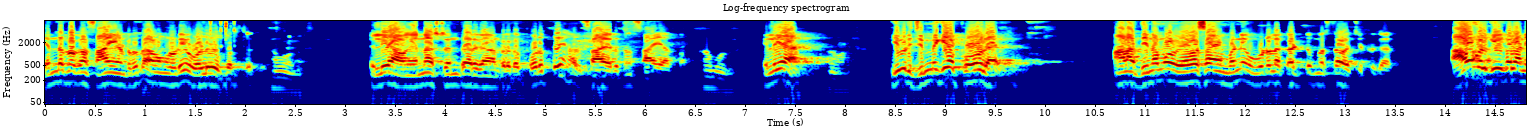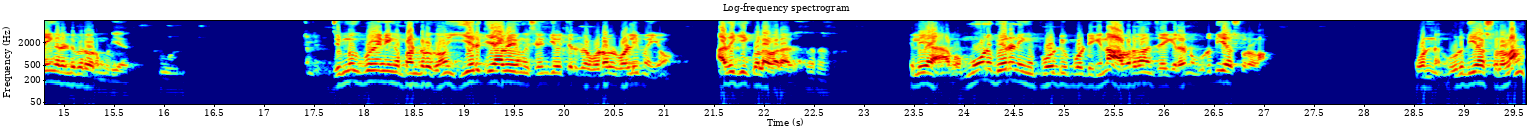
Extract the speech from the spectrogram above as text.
எந்த பக்கம் சாயன்றது அவங்களுடைய வலுவை பொறுத்தது ஆமாங்க. இல்லையா? அவங்க என்ன ஸ்ட்ரென்த்தா இருக்காங்கன்றத பொறுத்து அது சாயறதும் சாயாதும். இல்லையா? இவர் ஜிம்முக்கே போகல. ஆனா தினமும் விவசாயம் பண்ணி உடலை கட்டு மஸ்தா வச்சிட்டு இருக்காரு. அவங்களுக்கு ஈக்குவலா நீங்க ரெண்டு பேரும் வர முடியாது. ஜிம்முக்கு போய் நீங்க பண்றதும் இயற்கையாவே இவங்க செஞ்சு வச்சிருக்கிற உடல் வலிமையும் அதுக்கு ஈக்குவலா வராது. இல்லையா? அப்ப மூணு பேரும் நீங்க போட்டி போட்டீங்கன்னா அவர் தான் ஜெயிக்கிறான்னு உறுதியா சொல்லலாம். ஒண்ணு. உறுதியா சொல்லலாம்.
